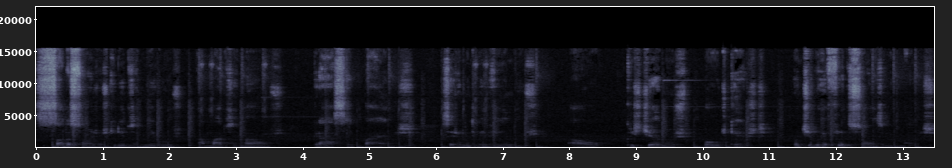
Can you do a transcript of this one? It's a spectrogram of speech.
Saudações, meus queridos amigos, amados irmãos, graça e paz. Sejam muito bem-vindos ao Cristianos Podcast, contigo reflexões e muito mais.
